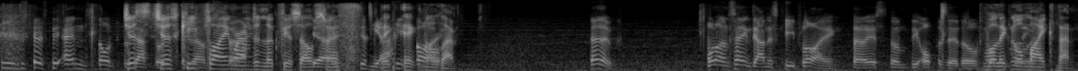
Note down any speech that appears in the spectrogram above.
can you just go to the end nod. to the Just, just keep flying the around and look for yourself, Yeah, Smith. just Yeah. Ignore flying. them. No, no. What I'm saying, Dan, is keep flying. So it's on the opposite of. Well, ignore Mike then.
